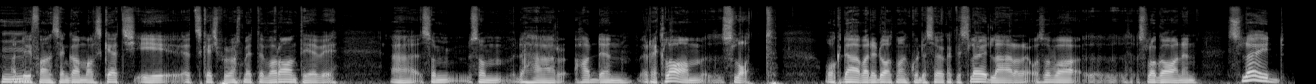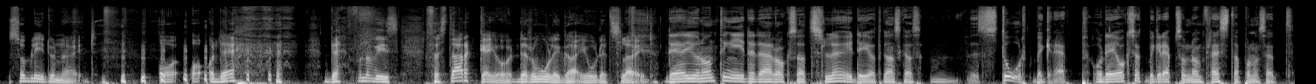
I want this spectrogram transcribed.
Mm. att det fanns en gammal sketch i ett sketchprogram som hette Varan-TV eh, som, som det här hade en reklamslott. Och där var det då att man kunde söka till slöjdlärare och så var eh, sloganen Slöjd så blir du nöjd. och, och, och det, det på något vis förstärker ju det roliga i ordet slöjd. Det är ju någonting i det där också att slöjd är ju ett ganska stort begrepp och det är också ett begrepp som de flesta på något sätt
